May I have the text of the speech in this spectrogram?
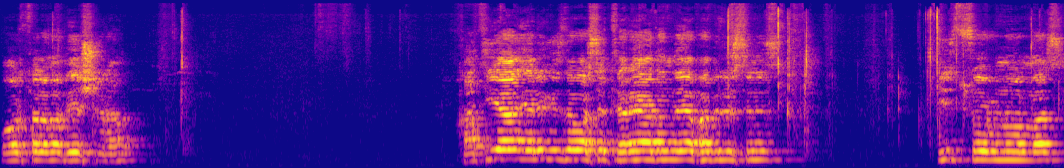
Ortalama 5 gram. Katı yağ elinizde varsa tereyağından da yapabilirsiniz. Hiç sorun olmaz.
